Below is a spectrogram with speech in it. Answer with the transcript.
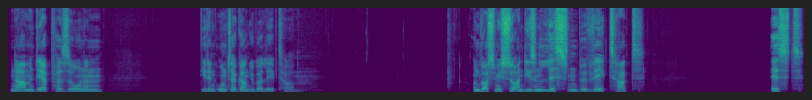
Namen der Personen, die den Untergang überlebt haben. Und was mich so an diesen Listen bewegt hat, ist,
